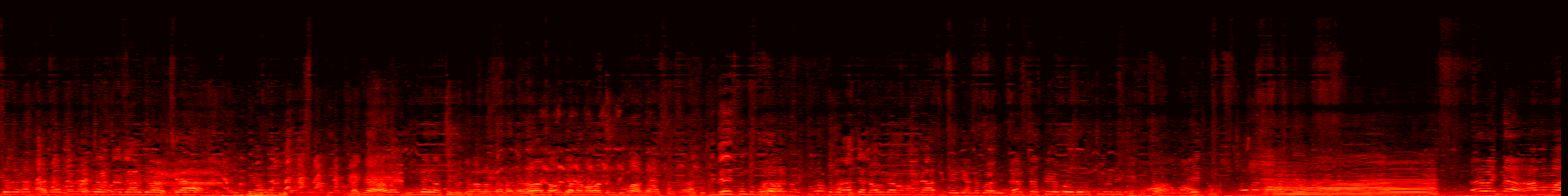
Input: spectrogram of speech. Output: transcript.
নাই আচ্ছা আচ্ছা যাও যাও আচ্ছা লাগ না হালাই ঘুম নাই না চিগুর দেলা লড়া না সমস্যা নাই মামা তুমি ঘুমা আমি আসি আচ্ছা তুই দেখিস কিন্তু গরু আবার চোরা তো আচ্ছা সমস্যা মামা আমি আসি তাই জানে পারি ব্যবসা থেকে গরু চুরি বুঝছ মামা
